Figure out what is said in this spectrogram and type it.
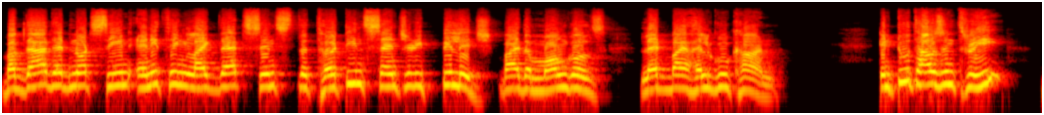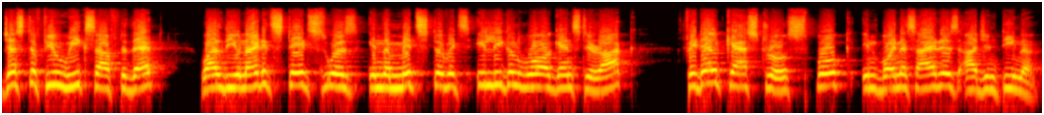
Baghdad had not seen anything like that since the 13th century pillage by the Mongols led by Hulagu Khan. In 2003, just a few weeks after that, while the United States was in the midst of its illegal war against Iraq, Fidel Castro spoke in Buenos Aires, Argentina.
